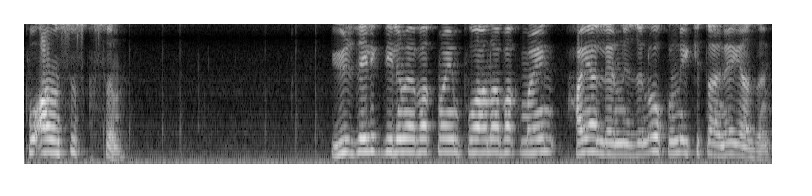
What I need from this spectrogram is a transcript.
puansız kısım. Yüzdelik dilime bakmayın, puana bakmayın. Hayallerinizin okulunu iki tane yazın.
